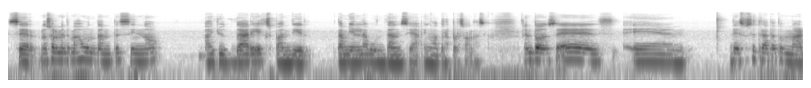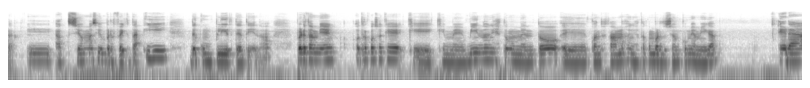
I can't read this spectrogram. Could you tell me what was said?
ser no solamente más abundantes, sino ayudar y expandir también la abundancia en otras personas. Entonces, eh, de eso se trata tomar acción más imperfecta y de cumplirte a ti, ¿no? Pero también otra cosa que, me vino en este momento eh, cuando estábamos en esta conversación con mi amiga era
